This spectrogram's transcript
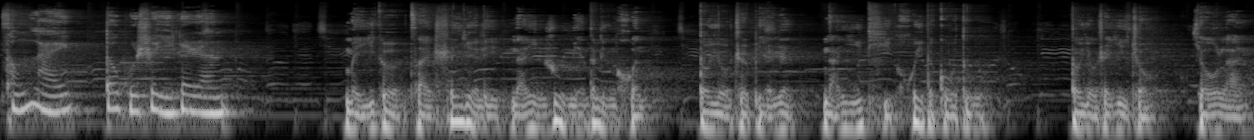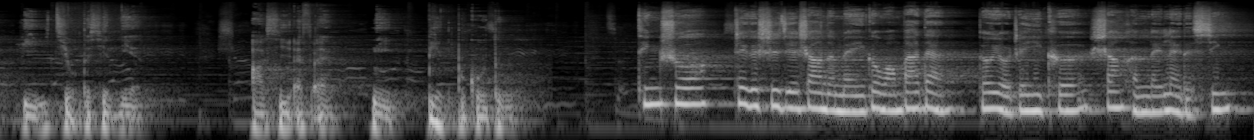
从来都不是一个人。每一个在深夜里难以入眠的灵魂，都有着别人难以体会的孤独，都有着一种由来已久的信念。阿西 FM。你并不孤独。听说这个世界上的每一个王八蛋都有着一颗伤痕累累的心，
